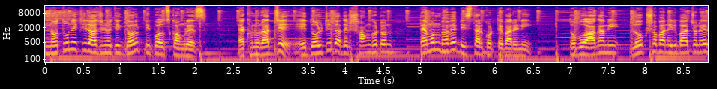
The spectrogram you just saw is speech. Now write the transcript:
নতুন একটি রাজনৈতিক দল পিপলস কংগ্রেস। এখনও রাজ্যে এই দলটি তাদের সংগঠন তেমনভাবে বিস্তার করতে পারেনি। তবু আগামী লোকসভা নির্বাচনের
